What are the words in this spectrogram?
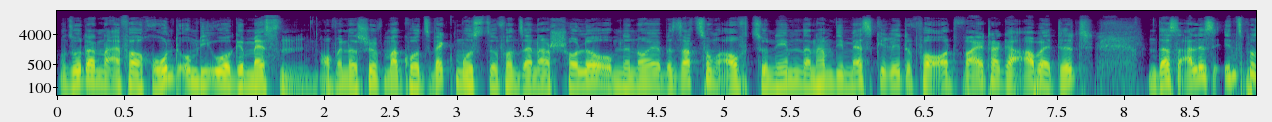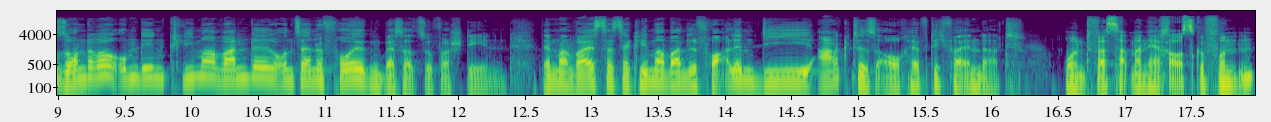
und so dann einfach rund um die Uhr gemessen. Auch wenn das Schiff mal kurz weg musste von seiner Scholle, um eine neue Besatzung aufzunehmen, dann haben die Messgeräte vor Ort weiter gearbeitet. Und das alles insbesondere, um den Klimawandel und seine Folgen besser zu verstehen. Denn man weiß, dass der Klimawandel vor allem die Arktis auch heftig verändert. Und was hat man herausgefunden?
